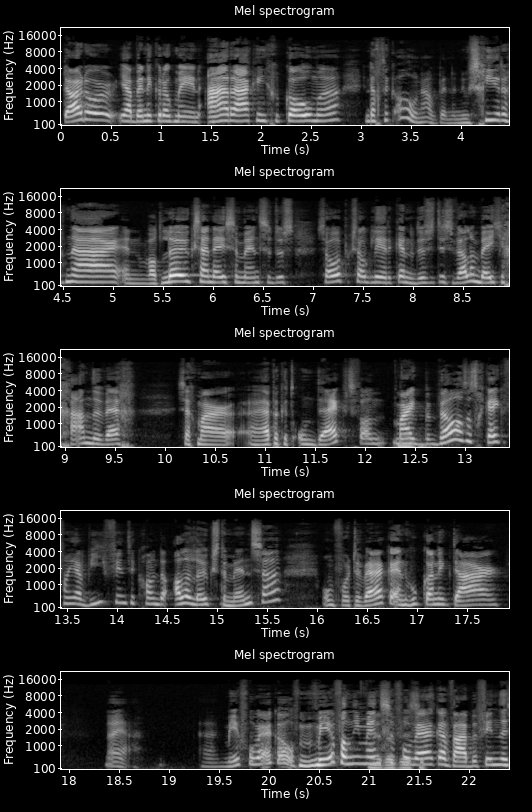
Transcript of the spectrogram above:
daardoor ja, ben ik er ook mee in aanraking gekomen. En dacht ik, oh, nou, ik ben er nieuwsgierig naar. En wat leuk zijn deze mensen. Dus zo heb ik ze ook leren kennen. Dus het is wel een beetje gaandeweg, zeg maar, uh, heb ik het ontdekt. Van, maar ik ben wel altijd gekeken van, ja, wie vind ik gewoon de allerleukste mensen om voor te werken? En hoe kan ik daar, nou ja, uh, meer voor werken of meer van die mensen voor werken. Waar bevinden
